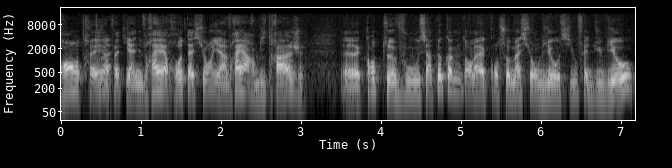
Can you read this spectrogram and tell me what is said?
rentrer. En fait, il y a une vraie rotation, il y a un vrai arbitrage. Euh, quand vous, c'est un peu comme dans la consommation bio. Si vous faites du bio,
